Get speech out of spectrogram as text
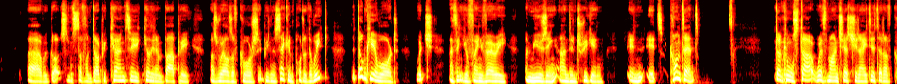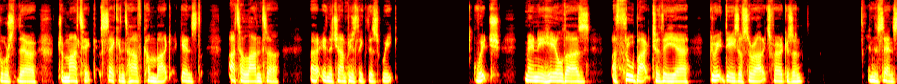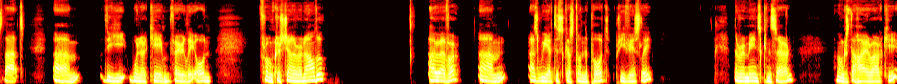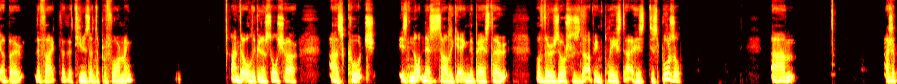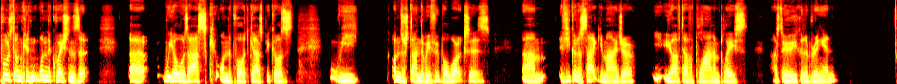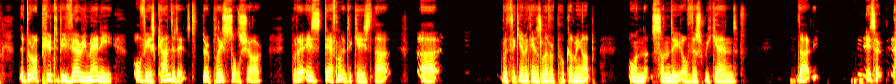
Uh, we've got some stuff on Derby County, Kylian Mbappe, as well as, of course, it being the second pod of the week, the Donkey Award, which I think you'll find very amusing and intriguing in its content. Duncan will start with Manchester United and, of course, their dramatic second half comeback against Atalanta uh, in the Champions League this week, which many hailed as a throwback to the uh, great days of Sir Alex Ferguson, in the sense that um, the winner came very late on from Cristiano Ronaldo. However, um, as we have discussed on the pod previously, there remains concern amongst the hierarchy about the fact that the team is underperforming and that Ole Gunnar Solskjaer, as coach, is not necessarily getting the best out of the resources that have been placed at his disposal. Um, I suppose, Duncan, one of the questions that uh, we always ask on the podcast because we understand the way football works is um, if you're going to sack your manager, you have to have a plan in place as to who you're going to bring in. There don't appear to be very many obvious candidates to replace Solskjaer, but it is definitely the case that uh, with the game against Liverpool coming up on Sunday of this weekend, that it's a,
